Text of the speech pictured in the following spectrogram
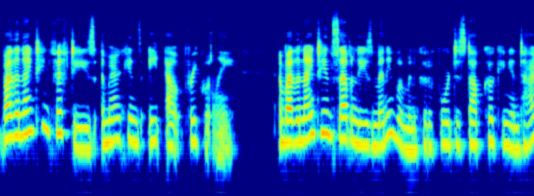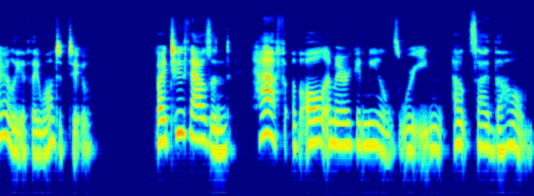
By the 1950s, Americans ate out frequently, and by the 1970s, many women could afford to stop cooking entirely if they wanted to. By 2000, half of all American meals were eaten outside the home.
